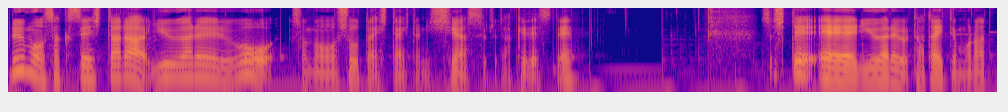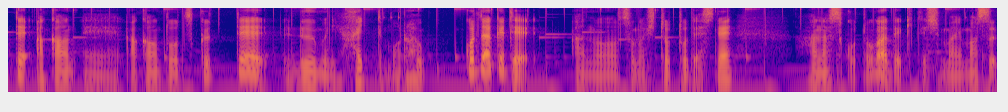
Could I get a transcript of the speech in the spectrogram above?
ルームを作成したら URL をその招待した人にシェアするだけですね。そして、えー、URL を叩いてもらってアカ、えー、アカウントを作ってルームに入ってもらう。これだけであのその人とですね、話すことができてしまいます。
